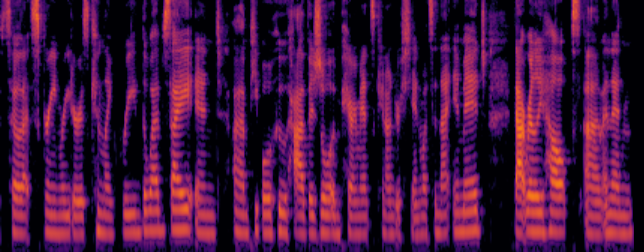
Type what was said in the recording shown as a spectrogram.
so that screen readers can like read the website and um, people who have visual impairments can understand what's in that image. That really helps. Um, and then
